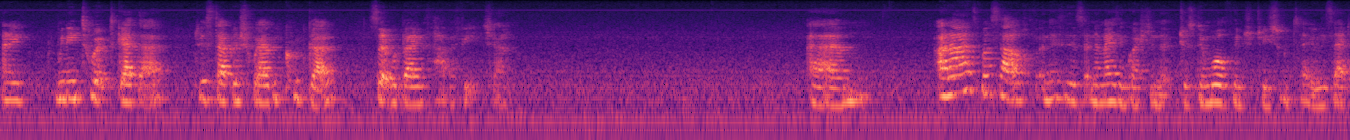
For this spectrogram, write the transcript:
and we need to work together to establish where we could go so that we both have a future. Um, and I asked myself, and this is an amazing question that Justin Wolf introduced me to, he said,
